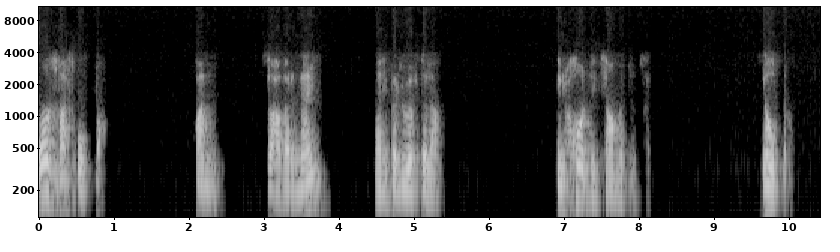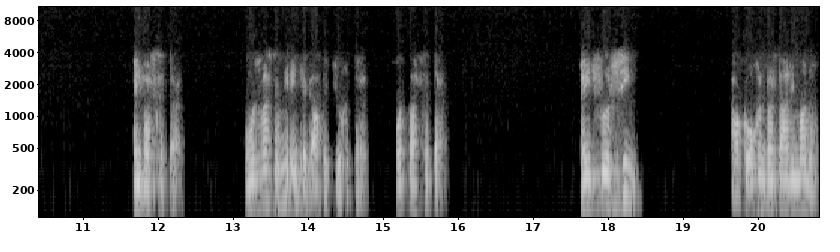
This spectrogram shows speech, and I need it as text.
ons was op pad van slawerny na die beloofde land. En God het saam met ons gehelp. Hy was getrou. Ons was nou nie eintlik altyd so getrou. God was getrou. Hy het voorsien. Elke oggend was daar die manne.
